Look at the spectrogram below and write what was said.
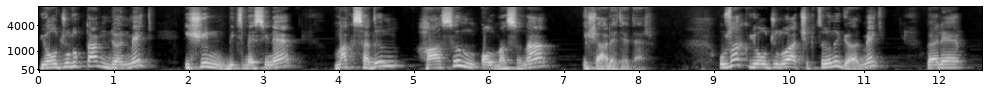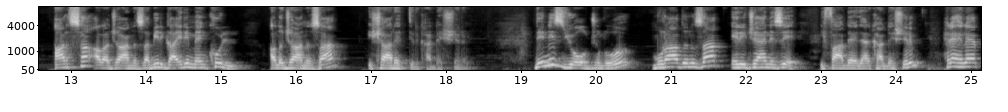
yolculuktan dönmek işin bitmesine, maksadın hasıl olmasına işaret eder. Uzak yolculuğa çıktığını görmek böyle arsa alacağınıza, bir gayrimenkul alacağınıza işarettir kardeşlerim. Deniz yolculuğu muradınıza ereceğinizi ifade eder kardeşlerim. Hele hele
